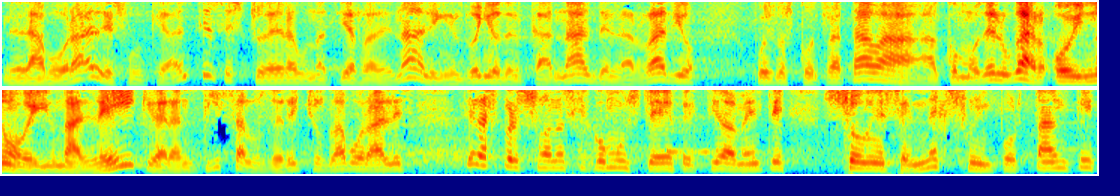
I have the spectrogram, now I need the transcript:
laborales, porque antes esto era una tierra de nadie, el dueño del canal, de la radio, pues los contrataba como de lugar. Hoy no, hay una ley que garantiza los derechos laborales de las personas que, como usted, efectivamente, son ese nexo importante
